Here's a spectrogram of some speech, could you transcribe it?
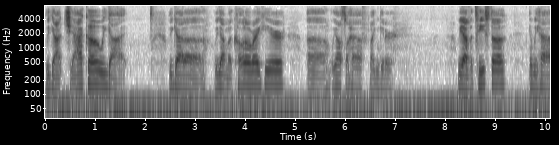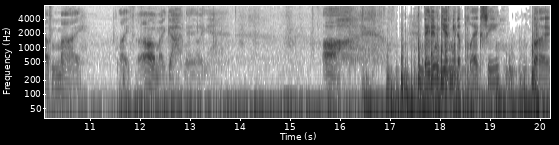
We got Jack-O. We got we got uh we got Makoto right here. Uh, we also have if I can get her. We have Batista, and we have my like oh my god man like oh they didn't give me the plexi but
